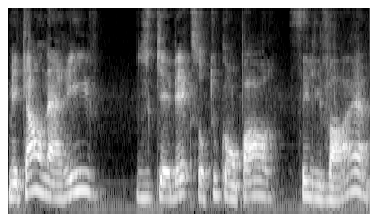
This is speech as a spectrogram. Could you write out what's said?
Mais quand on arrive du Québec, surtout qu'on part, c'est l'hiver,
